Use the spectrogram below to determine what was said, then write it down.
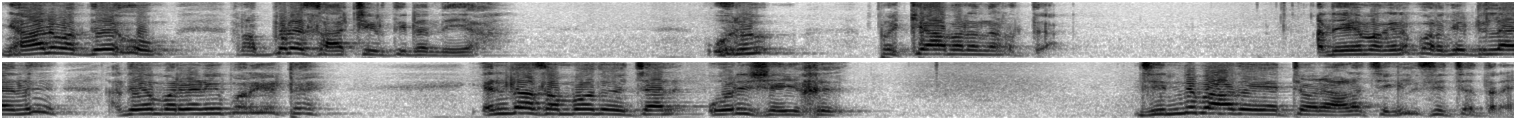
ഞാനും അദ്ദേഹവും റബ്ബറെ സാക്ഷി എടുത്തിട്ട് എന്ത് ചെയ്യുക ഒരു പ്രഖ്യാപനം നടത്തുക. അദ്ദേഹം അങ്ങനെ പറഞ്ഞിട്ടില്ല എന്ന് അദ്ദേഹം പറയുകയാണെങ്കിൽ പറയട്ടെ. എന്താ സംഭവം എന്ന് വെച്ചാൽ ഒരു ഷെയ്ഖ് ജിന്ന് ബാധയേറ്റ ഒരാളെ ചികിത്സിച്ചത്രേ.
